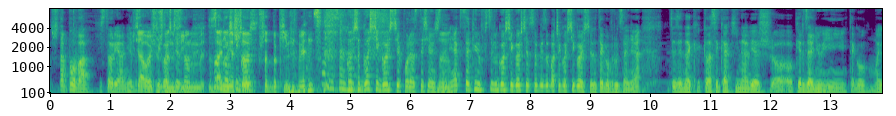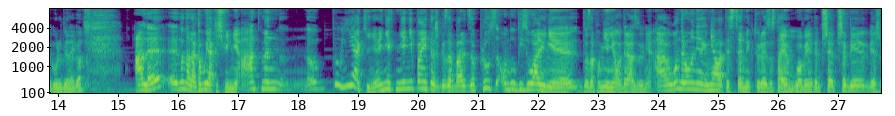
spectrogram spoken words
sztampowa historia, nie? Widziałeś już ten film, zanim jeszcze goście... wszedł do kin, więc... No, są goście, goście, goście po raz tysięczny, no. nie? Jak chcę film w stylu goście, goście, to sobie zobaczę goście, goście, do tego wrócę, nie? To jest jednak klasyka kina, wiesz, o, o pierdzeniu i tego mojego ulubionego. Ale, e, no nadal, to był jakiś film, nie? A Ant-Man no, był nijaki, nie? Nie, nie? nie pamiętasz go za bardzo, plus on był wizualnie do zapomnienia od razu, nie? A Wonder Woman jednak miała te sceny, które zostają w mm. głowie, nie? Ten prze, przebie, wiesz,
